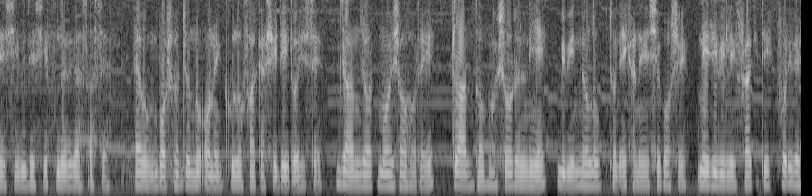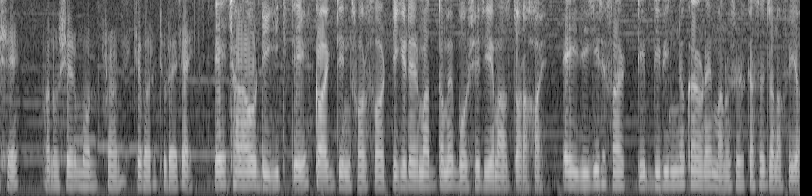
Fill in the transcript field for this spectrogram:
দেশি বিদেশি ফুলের গাছ আছে এবং বসার জন্য অনেকগুলো ফাঁকা সিঁড়ি রয়েছে। যানজটময় শহরে ক্লান্তময় শরীর নিয়ে বিভিন্ন লোকজন এখানে এসে বসে। নিরিবিলি প্রাকৃতিক পরিবেশে মানুষের মন প্রাণ একেবারে জুড়ে যায়। এছাড়াও দিঘিটিতে কয়েকদিন পর পর টিকিটের মাধ্যমে বসে দিয়ে মাছ ধরা হয়। এই দিঘির ফাড়টি বিভিন্ন কারণে মানুষের কাছে জনপ্রিয়।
